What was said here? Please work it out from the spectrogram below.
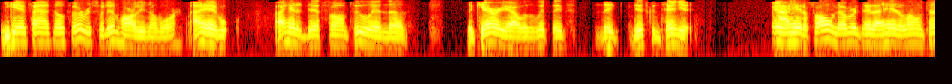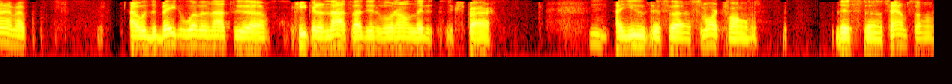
You can't find no service for them hardly no more. I had I had a desk phone too, and uh, the carrier I was with they they discontinued. And I had a phone number that I had a long time. I, I was debating whether or not to uh, keep it or not, so I just went on and let it expire. Hmm. I used this uh, smartphone, this uh, Samsung.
